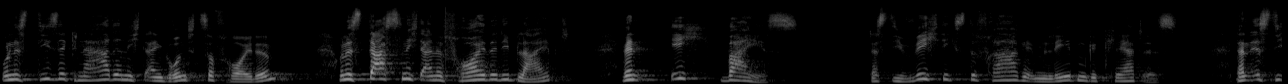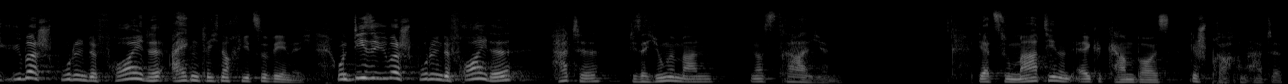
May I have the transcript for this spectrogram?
Und ist diese Gnade nicht ein Grund zur Freude? Und ist das nicht eine Freude, die bleibt? Wenn ich weiß, dass die wichtigste Frage im Leben geklärt ist, dann ist die übersprudelnde Freude eigentlich noch viel zu wenig. Und diese übersprudelnde Freude hatte dieser junge Mann in Australien, der zu Martin und Elke Campos gesprochen hatte.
